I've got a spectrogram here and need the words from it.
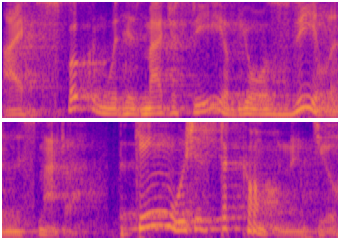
I have spoken with His Majesty of your zeal in this matter. The King wishes to compliment you.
